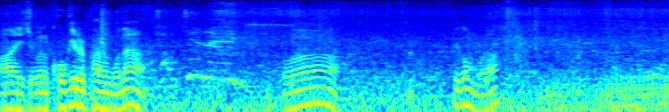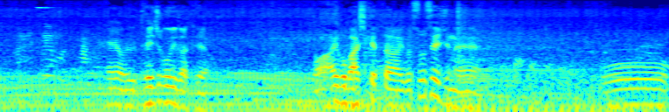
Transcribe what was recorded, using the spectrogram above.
아, 이 집은 고기를 파는구나. 와, 이건 뭐야? 예, 이거 돼지고기 같아요. 와, 이거 맛있겠다. 이거 소세지네. 오,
